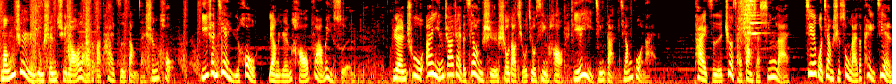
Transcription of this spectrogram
蒙挚用身躯牢牢地把太子挡在身后，一阵箭雨后，两人毫发未损。远处安营扎寨的将士收到求救信号，也已经赶将过来。太子这才放下心来。接过将士送来的佩剑，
